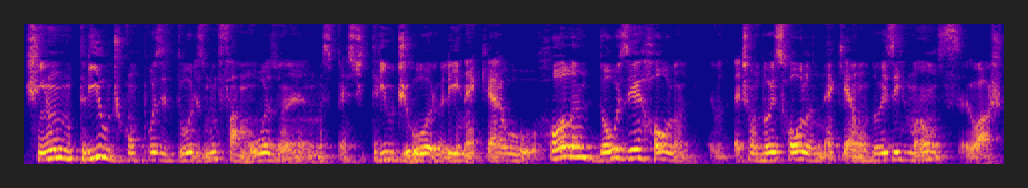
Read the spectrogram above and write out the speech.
tinha um trio de compositores muito famoso, né? uma espécie de trio de ouro ali, né? Que era o Roland, Dozier Roland. Tinham dois Roland, né? Que eram dois irmãos, eu acho,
